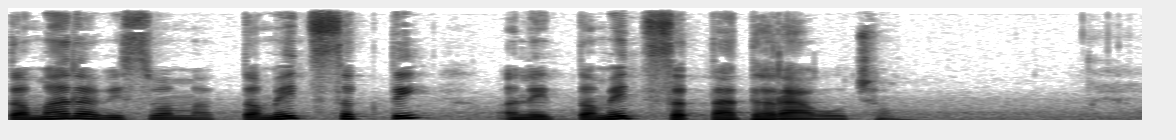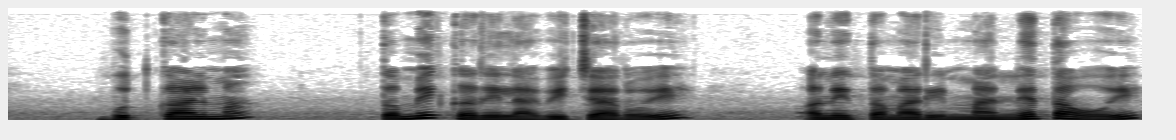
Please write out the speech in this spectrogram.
તમારા વિશ્વમાં તમે જ શક્તિ અને તમે જ સત્તા ધરાવો છો. ભૂતકાળમાં તમે કરેલા વિચારોએ અને તમારી માન્યતાઓએ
